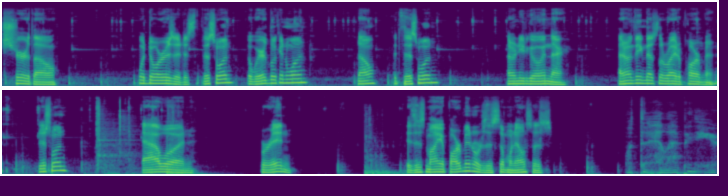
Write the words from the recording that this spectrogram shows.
Sure, though. What door is it? Is it this one? The weird looking one? No? It's this one? I don't need to go in there. I don't think that's the right apartment. This one? That one. We're in. Is this my apartment or is this someone else's? What the hell happened here?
